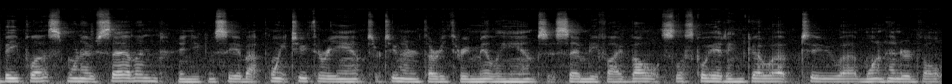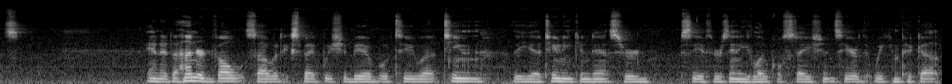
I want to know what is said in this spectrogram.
B plus 107 and you can see about 0.23 amps or 233 milliamps at 75 volts. Let's go ahead and go up to uh, 100 volts. And at 100 volts I would expect we should be able to uh, tune the uh, tuning condenser and see if there's any local stations here that we can pick up.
